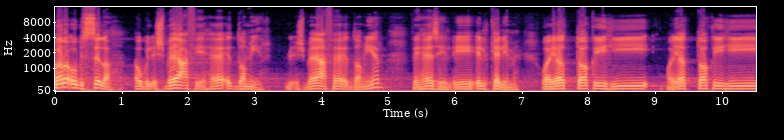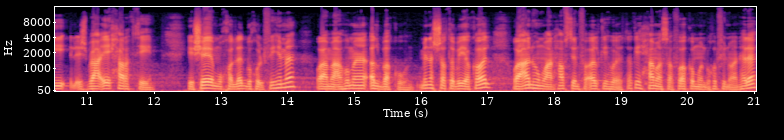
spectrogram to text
قرأوا بالصلة أو بالإشباع في هاء الضمير بالإشباع في هاء الضمير في هذه الايه الكلمة. ويتقه ويتقه الإشباع إيه؟ حركتين. هشام وخلاد بخلفهما ومعهما الباقون. من الشاطبية قال وعنهم وعن حفص فألقه ويتقي حمى صفاكم من بخلف وأنهلا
